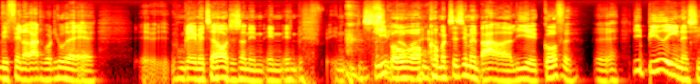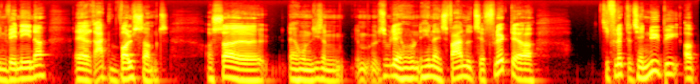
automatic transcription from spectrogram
vi finder ret hurtigt ud af, uh, hun bliver inviteret over til sådan en, en, en, en, sleepover, hvor hun kommer til simpelthen bare at lige guffe, uh, lige bide en af sine veninder uh, ret voldsomt. Og så, uh, da hun ligesom, så bliver hun, hende og hendes far nødt til at flygte, og de flygter til en ny by, og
